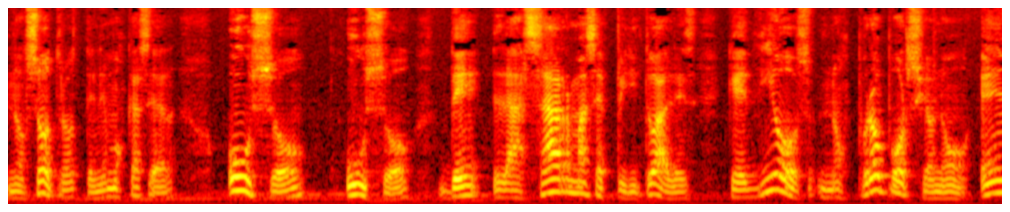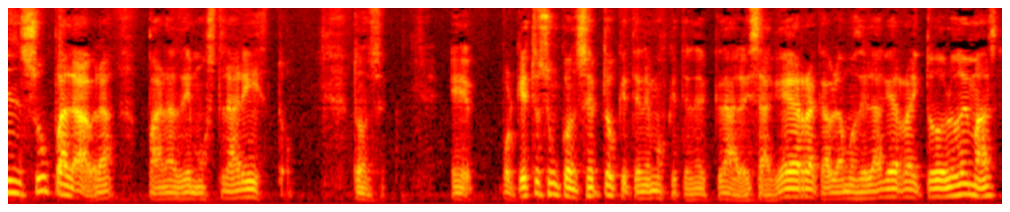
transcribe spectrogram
nosotros tenemos que hacer uso, uso de las armas espirituales que Dios nos proporcionó en su palabra para demostrar esto. Entonces, eh, porque esto es un concepto que tenemos que tener claro. Esa guerra, que hablamos de la guerra y todo lo demás,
